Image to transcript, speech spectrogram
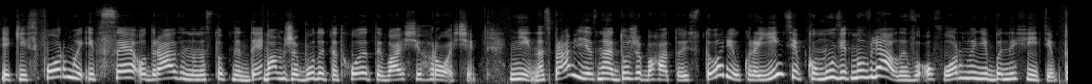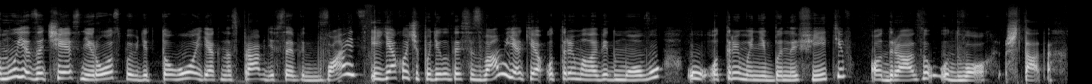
якісь форми, і все одразу на наступний день вам вже будуть надходити ваші гроші. Ні, насправді я знаю дуже багато історій українців, кому відмовляли в оформленні бенефітів. Тому я за чесні розповіді того, як насправді все відбувається, і я хочу поділитися з вами, як я отримала відмову у отриманні бенефітів одразу у двох штатах.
